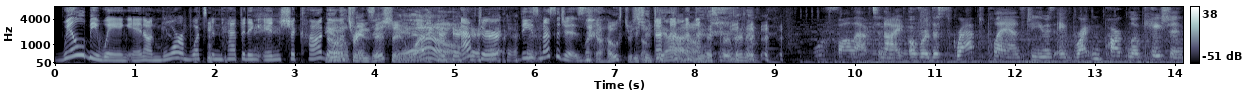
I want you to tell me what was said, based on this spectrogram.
will be weighing in on more of what's been happening in Chicago. What a transition. Wow. After these messages. Like a host or You should, something. yeah, Wow. do this for a living. More fallout tonight over the scrapped plans to use a Brighton Park location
